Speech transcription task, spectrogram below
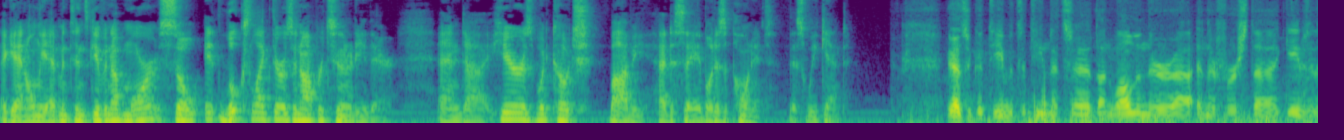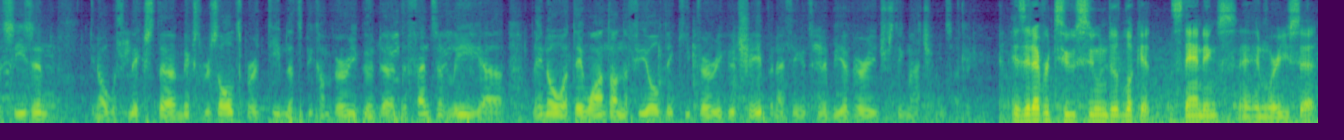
again, only Edmonton's given up more. So it looks like there's an opportunity there. And uh, here's what Coach Bobby had to say about his opponent this weekend. Yeah, it's a good team. It's a team that's uh, done well in their uh, in their first uh, games of the season you know, with mixed uh, mixed results. But a team that's become very good uh, defensively. Uh, they know what they want on the field. They keep very good shape, and I think it's going to be a very interesting match on Saturday. Is it ever too soon to look at the standings and where you sit?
